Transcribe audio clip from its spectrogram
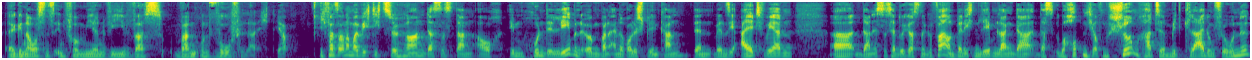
äh, genauestens informieren, wie, was, wann und wo vielleicht. Ja. Ich fand es auch nochmal wichtig zu hören, dass es dann auch im Hundeleben irgendwann eine Rolle spielen kann. Denn wenn sie alt werden, äh, dann ist das ja durchaus eine Gefahr. Und wenn ich ein Leben lang da das überhaupt nicht auf dem Schirm hatte mit Kleidung für Hunde,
